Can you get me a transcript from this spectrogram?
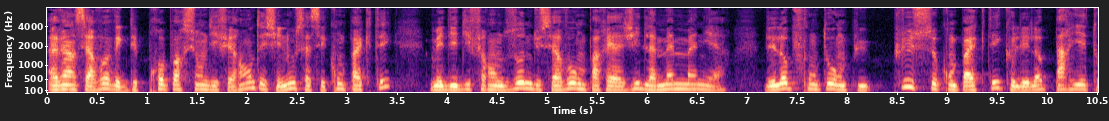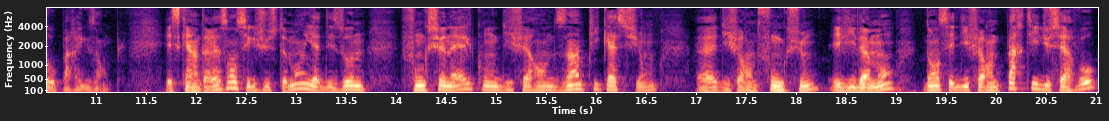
avait un cerveau avec des proportions différentes et chez nous, ça s'est compacté, mais des différentes zones du cerveau n'ont pas réagi de la même manière. Les lobes frontaux ont pu plus se compacter que les lobes pariétaux, par exemple. Et ce qui est intéressant, c'est que justement, il y a des zones fonctionnelles qui ont différentes implications, euh, différentes fonctions, évidemment, dans ces différentes parties du cerveau.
